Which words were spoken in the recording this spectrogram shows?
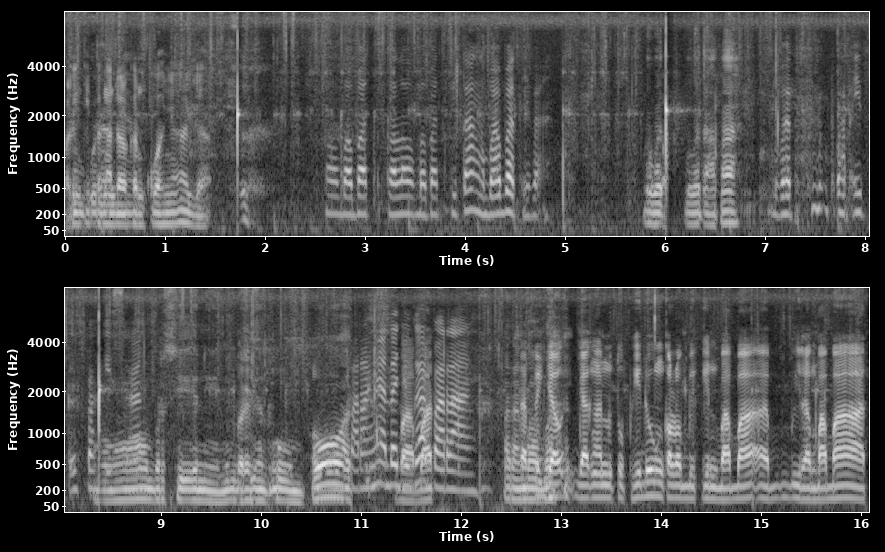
paling kita ngandalkan kuahnya aja. Kalau babat kalau babat kita ngebabat ya, Pak. Babat babat apa? Buat par itu pakisan Oh, bersihin ini, bersihin Oh. rumput. parangnya ada juga babat. parang Parang Tapi babat. ja- jangan nutup hidung kalau bikin baba eh, bilang babat.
